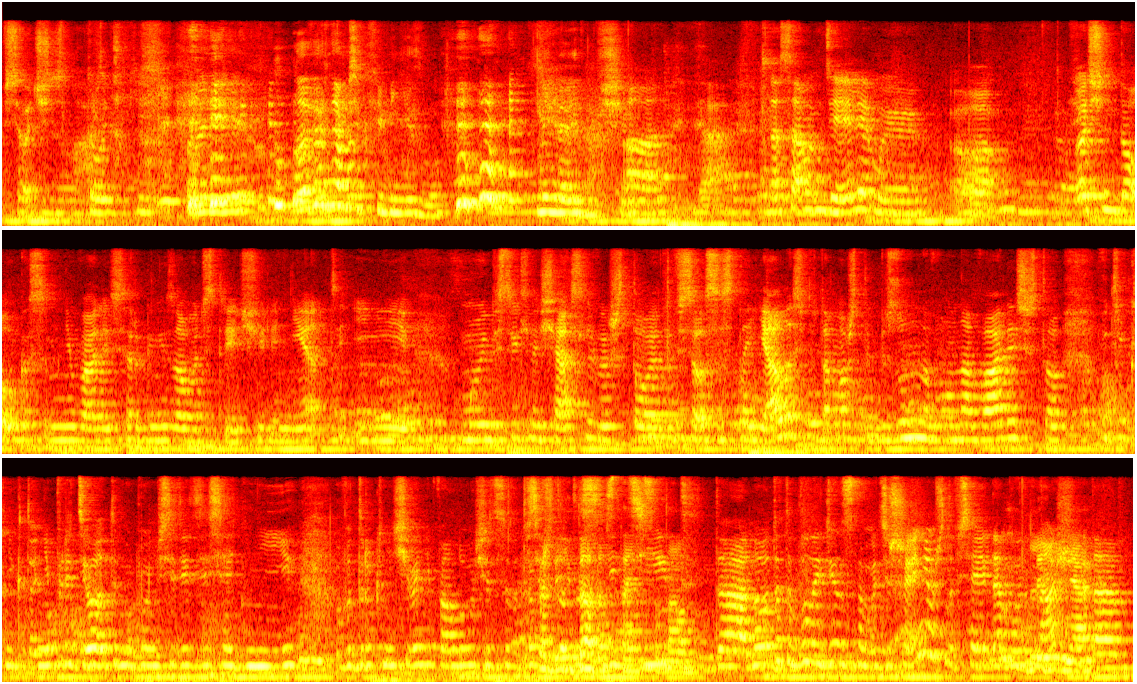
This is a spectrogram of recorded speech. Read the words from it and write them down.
Все очень сложно. Точки. Но вернемся к феминизму. Мы на ведущие. А, да. На самом деле мы э, очень долго сомневались, организовывать встречу или нет, и мы действительно счастливы, что это все состоялось, потому что безумно волновались, что вдруг никто не придет, и мы будем сидеть здесь одни, вдруг ничего не получится, вдруг что-то слетит. Да, но вот это было единственным утешением, что вся еда будет наша, меня. да.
